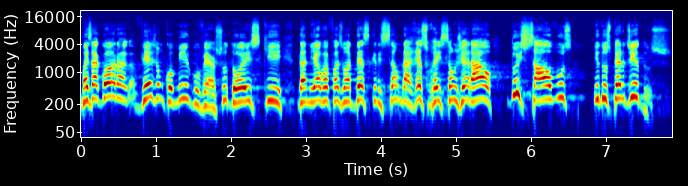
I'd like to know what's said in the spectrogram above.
Mas agora vejam comigo o verso 2 que Daniel vai fazer uma descrição da ressurreição geral dos salvos e dos perdidos.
